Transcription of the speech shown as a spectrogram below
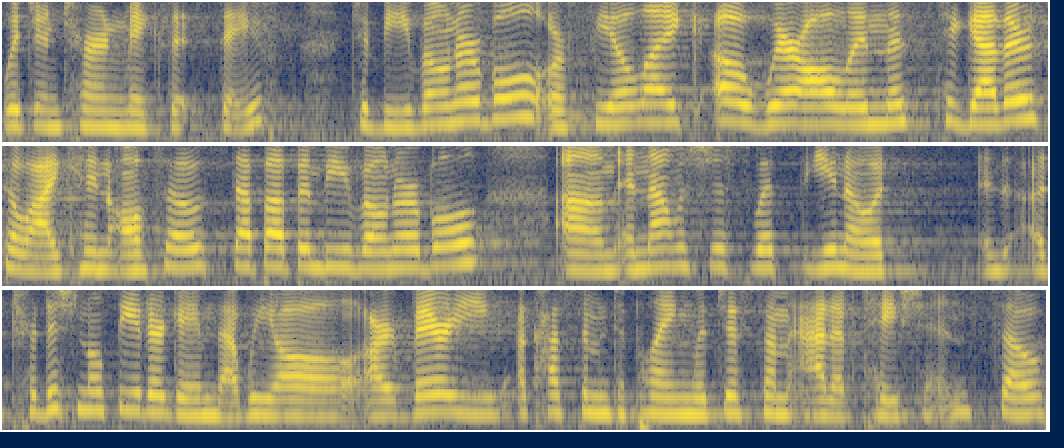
which in turn makes it safe to be vulnerable or feel like, oh, we're all in this together, so I can also step up and be vulnerable. Um, and that was just with, you know, a a traditional theater game that we all are very accustomed to playing with just some adaptations. So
